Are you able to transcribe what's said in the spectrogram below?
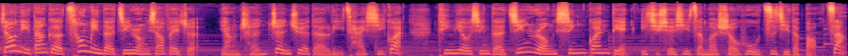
教你当个聪明的金融消费者，养成正确的理财习惯。听右心的金融新观点，一起学习怎么守护自己的宝藏。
